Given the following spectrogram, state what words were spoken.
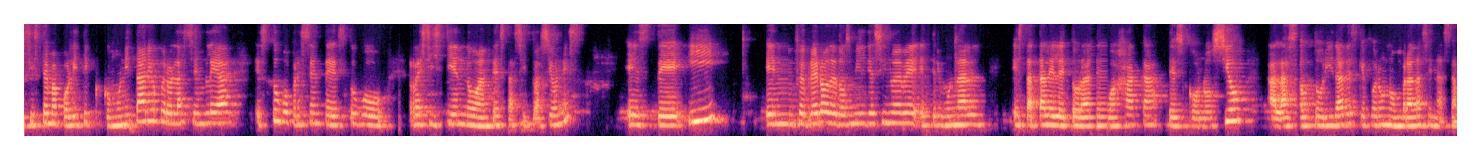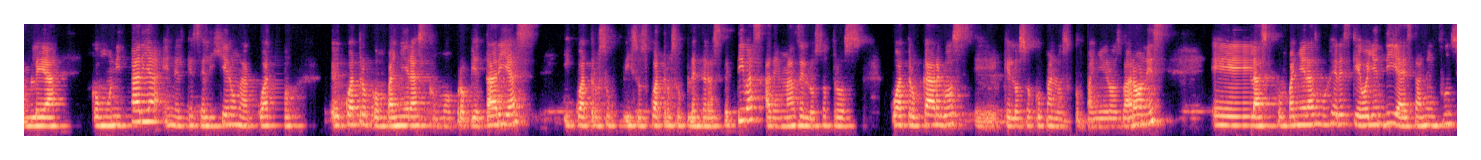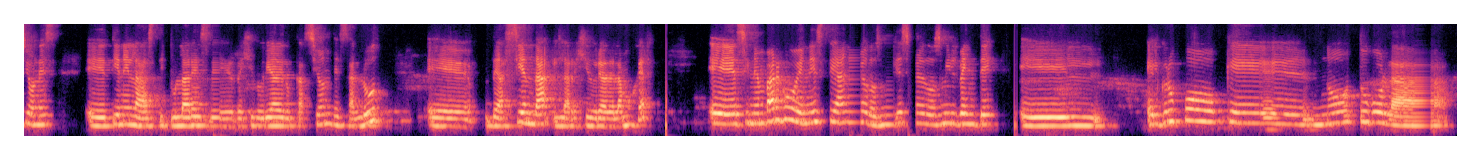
sistema político comunitario, pero la Asamblea estuvo presente, estuvo resistiendo ante estas situaciones. Este, y en febrero de 2019 el Tribunal Estatal Electoral de Oaxaca desconoció a las autoridades que fueron nombradas en asamblea comunitaria en el que se eligieron a cuatro, eh, cuatro compañeras como propietarias y, cuatro, y sus cuatro suplentes respectivas, además de los otros cuatro cargos eh, que los ocupan los compañeros varones. Eh, las compañeras mujeres que hoy en día están en funciones tienen las titulares de Regiduría de Educación, de Salud, de Hacienda y la Regiduría de la Mujer. Sin embargo, en este año 2019-2020, el, el grupo que no tuvo la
